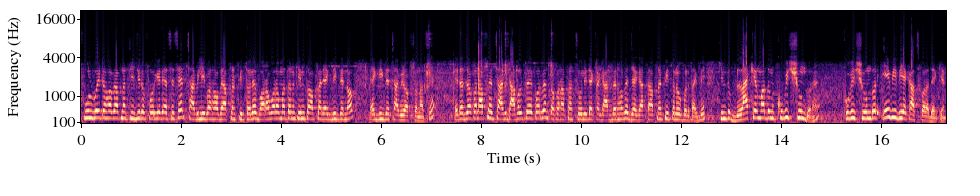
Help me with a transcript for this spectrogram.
ফুল বইটা হবে আপনার থ্রি জিরো ফোর গেট এসএসের চাবি লিভার হবে আপনার পিতলের। বড় মতন কিন্তু আপনার একদিক দিয়ে নব একদিক দিয়ে চাবির অপশন আছে। এটা যখন আপনি চাবি ডাবল প্লে করবেন, তখন আপনার চলিটা একটা গার্ড বের হবে, যে গার্ডটা আপনার পিতলের উপরে থাকবে। কিন্তু ব্ল্যাকের মাধ্যমে খুবই সুন্দর হ্যাঁ? খুবই সুন্দর এবি দিয়ে কাজ করা, দেখেন।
